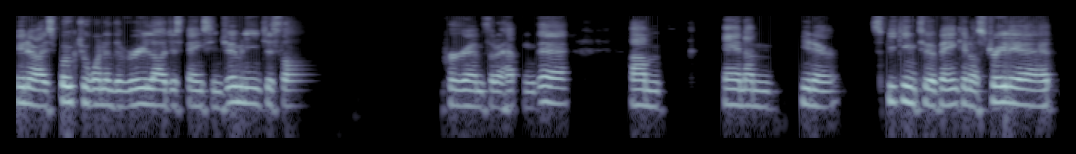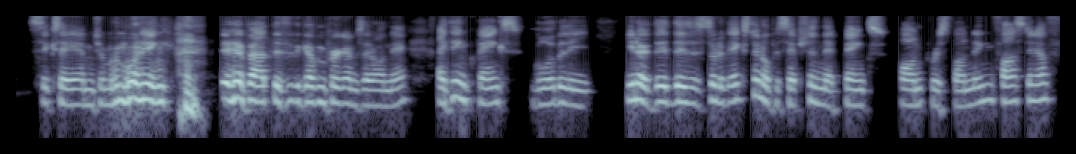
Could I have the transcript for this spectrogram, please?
You know, I spoke to one of the very largest banks in Germany, just like programs that are happening there. Um, and I'm, you know, speaking to a bank in Australia at 6 a.m. tomorrow morning about the, the government programs that are on there. I think banks globally, you know, there's a sort of external perception that banks aren't responding fast enough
